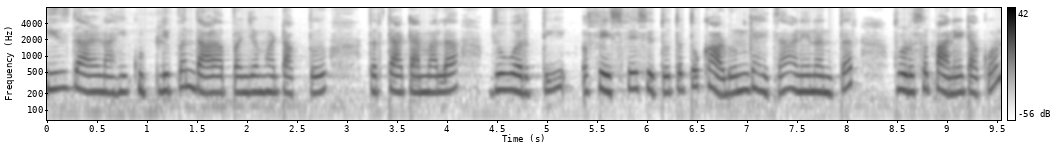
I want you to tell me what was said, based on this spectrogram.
हीच डाळ नाही कुठली पण डाळ आपण जेव्हा टाकतो तर त्या टायमाला जो वरती फेस फेस येतो तर तो काढून घ्यायचा आणि नंतर थोडंसं पाणी टाकून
